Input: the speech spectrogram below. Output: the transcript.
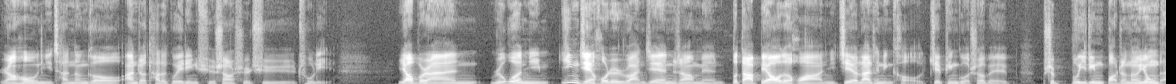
然后你才能够按照他的规定去上市去处理。要不然，如果你硬件或者软件上面不达标的话，你接 Lightning 口接苹果设备是不一定保证能用的。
